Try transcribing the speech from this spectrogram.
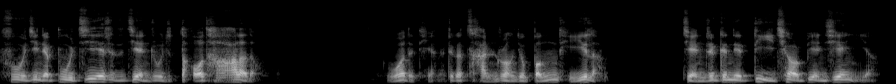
附近这不结实的建筑就倒塌了都。我的天哪，这个惨状就甭提了，简直跟那地壳变迁一样。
